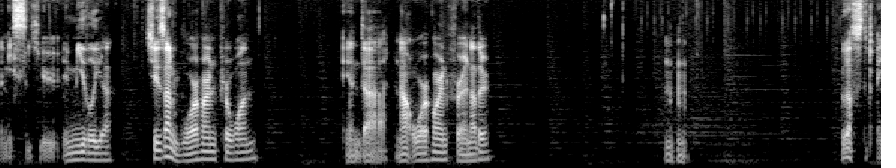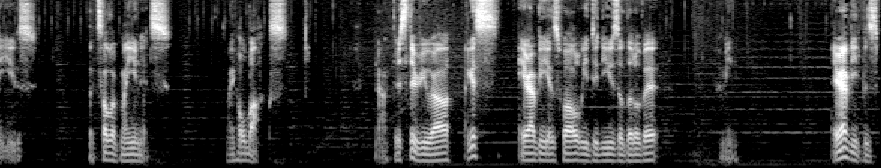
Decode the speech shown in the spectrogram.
Let me see here. Emilia. She's on Warhorn for one. And uh, not Warhorn for another. Mm-hmm. Who else did I use? That's all of my units. My whole box. Now, there's the Ruel. I guess Aravi as well, we did use a little bit. I mean, Aravi was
